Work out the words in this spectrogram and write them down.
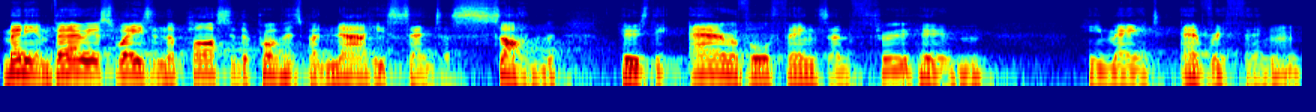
many and various ways in the past through the prophets, but now he sent a son who is the heir of all things and through whom he made everything.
